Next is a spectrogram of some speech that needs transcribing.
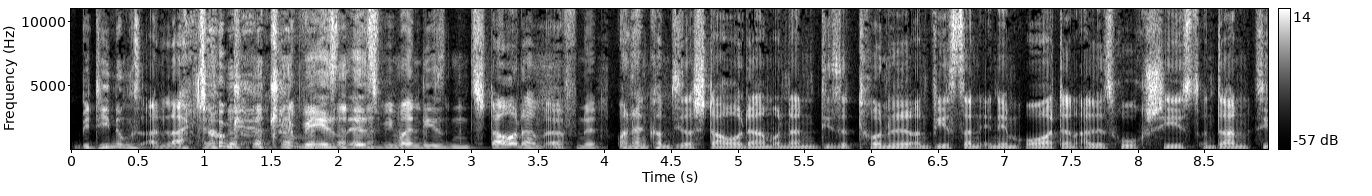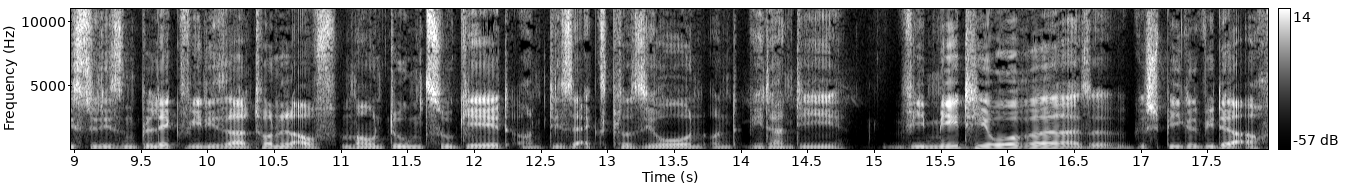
Bedienungsanleitung gewesen ist, wie man diesen Staudamm öffnet. Und dann kommt dieser Staudamm und dann diese Tunnel und wie es dann in dem Ort dann alles hochschießt und dann siehst du diesen Blick, wie dieser Tunnel auf Mount Doom zugeht und diese Explosion und wie dann die wie Meteore, also gespiegelt wie der auch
